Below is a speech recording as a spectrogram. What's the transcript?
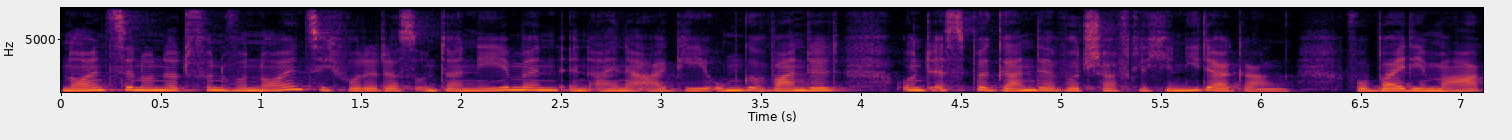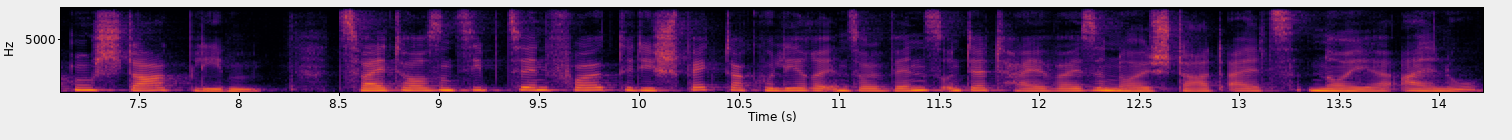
1995 wurde das Unternehmen in eine AG umgewandelt und es begann der wirtschaftliche Niedergang, wobei die Marken stark blieben. 2017 folgte die spektakuläre Insolvenz und der teilweise Neustart als neue Alno.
